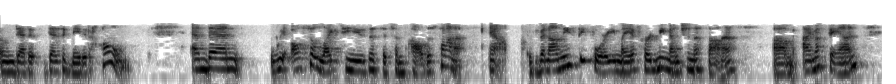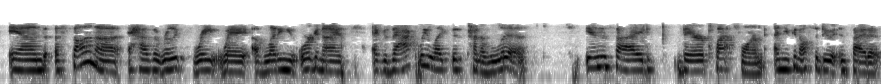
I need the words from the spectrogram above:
own de- designated home. And then we also like to use a system called Asana. Now, if you've been on these before, you may have heard me mention Asana. Um, I'm a fan, and Asana has a really great way of letting you organize exactly like this kind of list inside their platform. And you can also do it inside a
